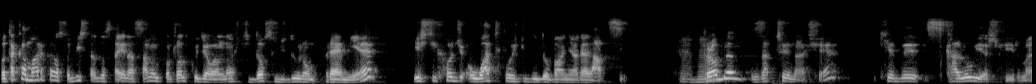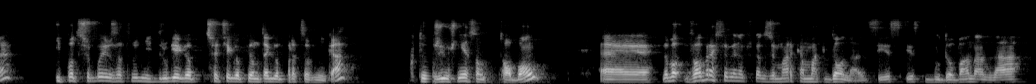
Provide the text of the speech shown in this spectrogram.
bo taka marka osobista dostaje na samym początku działalności dosyć dużą premię, jeśli chodzi o łatwość budowania relacji. Mhm. Problem zaczyna się, kiedy skalujesz firmę i potrzebujesz zatrudnić drugiego, trzeciego, piątego pracownika, którzy już nie są tobą. E, no bo wyobraź sobie na przykład, że marka McDonald's jest, jest budowana na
